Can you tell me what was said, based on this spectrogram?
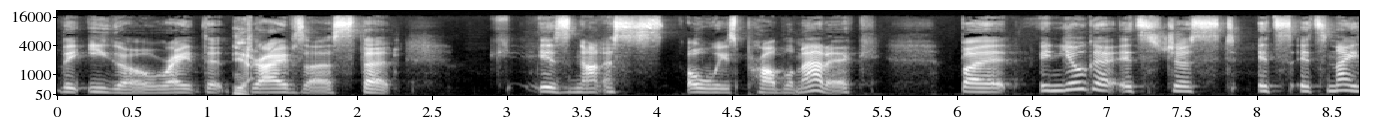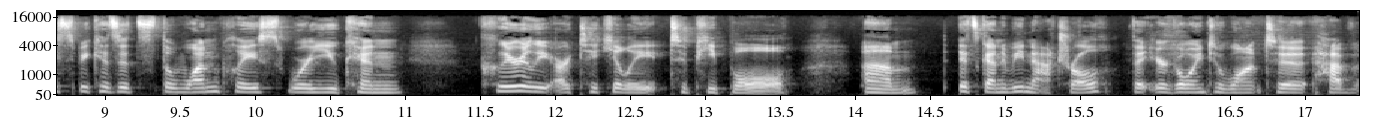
the ego, right, that Yeah. drives us that is not always problematic but in yoga it's just it's it's nice because it's the one place where you can clearly articulate to people um it's going to be natural that you're going to want to have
